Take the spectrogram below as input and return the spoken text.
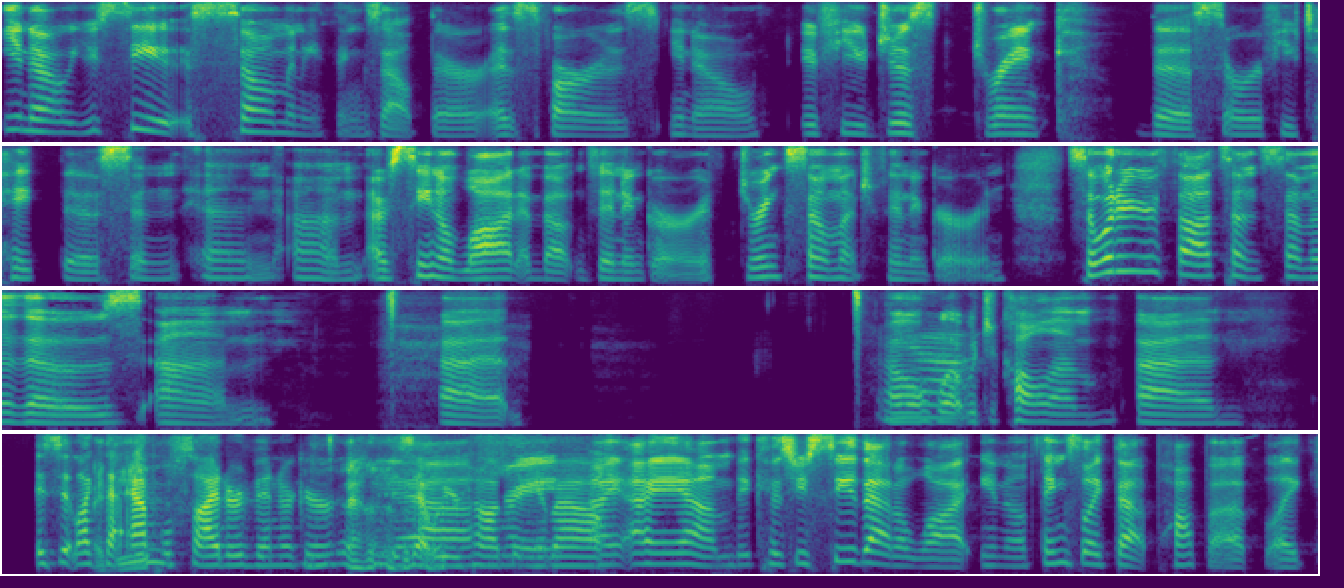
you know, you see so many things out there as far as, you know, if you just drink this or if you take this and and um, I've seen a lot about vinegar. If drink so much vinegar, and so what are your thoughts on some of those? Um, uh, oh, Yeah. what would you call them? Uh, Is it like the Ideas? apple cider vinegar? Is that what you're talking right. about? I, I am because you see that a lot. You know, things like that pop up. Like,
